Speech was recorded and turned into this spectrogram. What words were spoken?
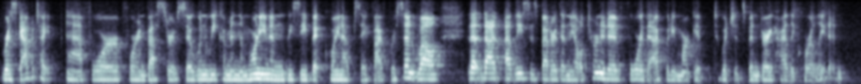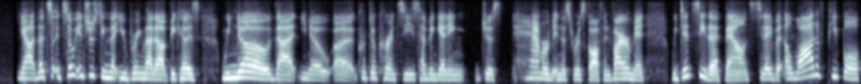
risk appetite uh, for for investors. So when we come in the morning and we see Bitcoin up, say five percent, well, that that at least is better than the alternative for the equity market, to which it's been very highly correlated. Yeah, that's it's so interesting that you bring that up because we know that you know uh, cryptocurrencies have been getting just hammered in this risk off environment. We did see that bounce today, but a lot of people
